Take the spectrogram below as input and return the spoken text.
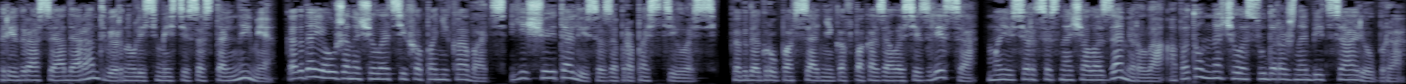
Реграсс и Адорант вернулись вместе с остальными, когда я уже начала тихо паниковать, еще и Талиса запропастилась. Когда группа всадников показалась из леса, мое сердце сначала замерло, а потом начало судорожно биться о ребра.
